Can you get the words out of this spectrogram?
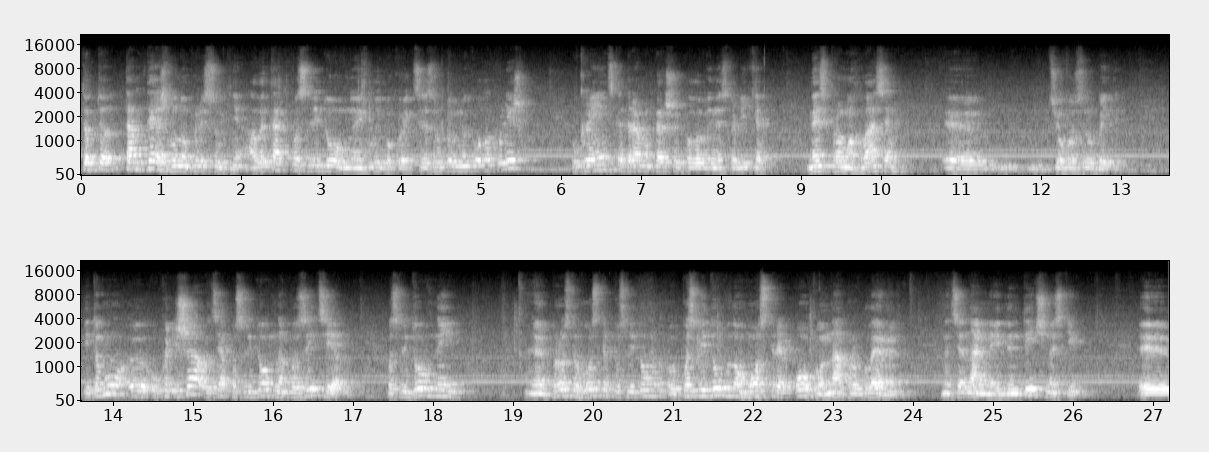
Тобто там теж воно присутнє, але так послідовно і глибоко, як це зробив Микола Куліш, українська драма першої половини століття не спромоглася е, цього зробити. І тому е, у Куліша оця послідовна позиція, послідовний, е, просто гостре, послідовно, послідовно гостре око на проблеми національної ідентичності, е,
